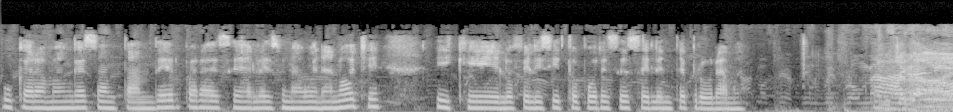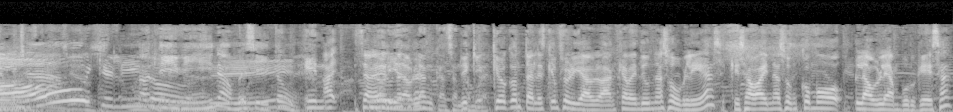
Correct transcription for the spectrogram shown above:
Bucaramanga, Santander, para desearles una buena noche y que los felicito por ese excelente programa. Ay, tan lindo. ¡Ay, qué lindo! Divina, un besito. En Ay, ¿sabe Florida? Blanca, que- quiero contarles que en Florida Blanca vende unas obleas, que esa vaina son como la oblea hamburguesa.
